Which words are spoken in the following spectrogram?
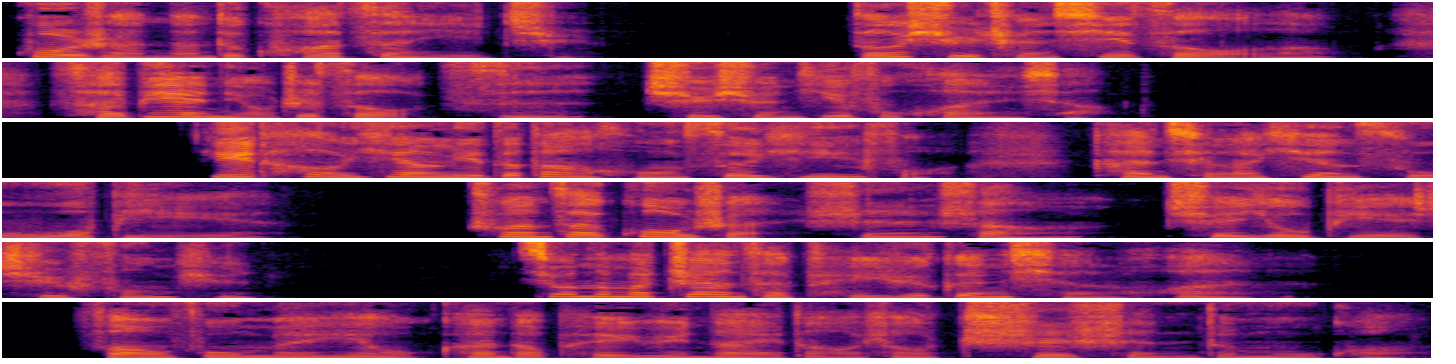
顾阮难得夸赞一句。等许晨曦走了，才别扭着走姿去寻衣服换下。一套艳丽的大红色衣服，看起来艳俗无比，穿在顾阮身上却又别具风韵。就那么站在裴玉跟前换，仿佛没有看到裴玉那道要吃人的目光。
